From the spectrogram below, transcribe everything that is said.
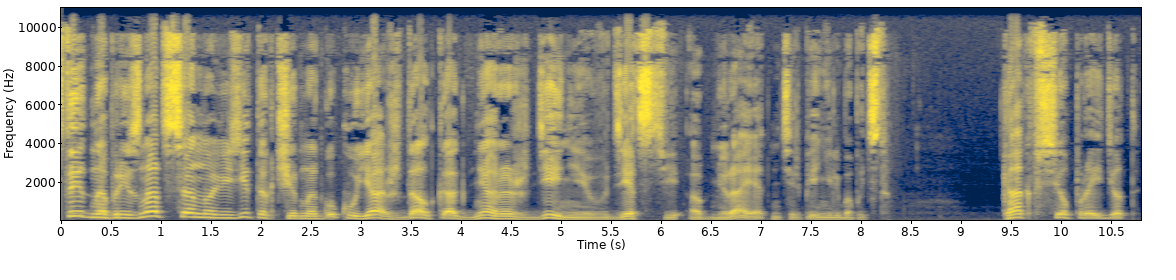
Стыдно признаться, но визита к Черногуку я ждал как дня рождения в детстве, обмирая от нетерпения и любопытства. Как все пройдет,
